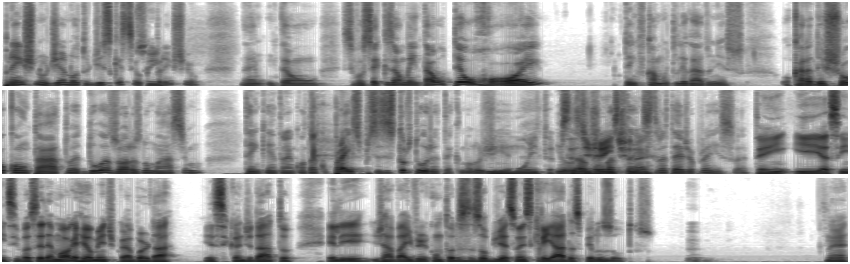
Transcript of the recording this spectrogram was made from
preenchem no dia, no outro dia esqueceu Sim. que preencheu. Né? Então, se você quiser aumentar o teu ROI, tem que ficar muito ligado nisso. O cara deixou o contato, é duas horas no máximo, tem que entrar em contato. Para isso precisa estrutura, tecnologia. Muita, e precisa o de tem gente, bastante né? estratégia para isso. É. Tem, e assim, se você demora realmente para abordar esse candidato, ele já vai vir com todas as objeções criadas pelos outros. Uhum. Né?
